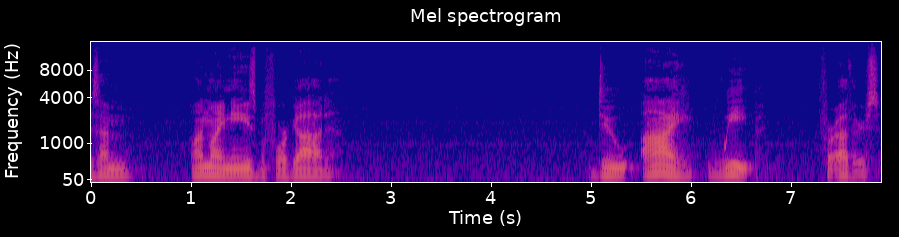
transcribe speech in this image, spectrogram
As I'm on my knees before God, do I weep for others,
